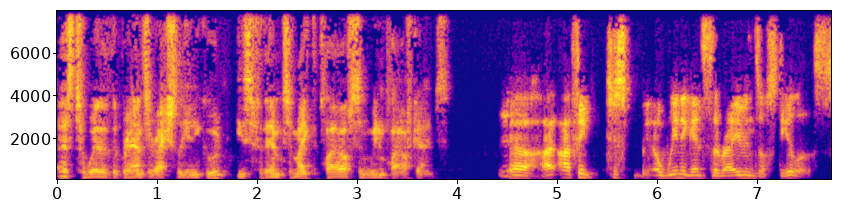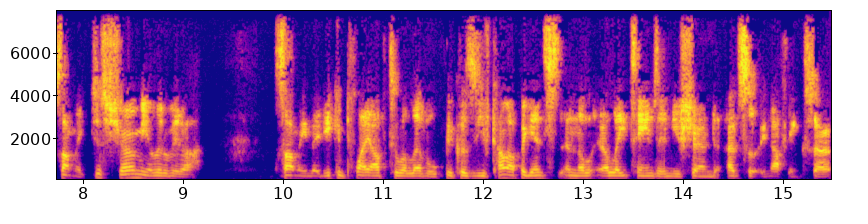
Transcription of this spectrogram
as to whether the Browns are actually any good is for them to make the playoffs and win playoff games. Yeah, I, I think just a win against the Ravens or Steelers, something. Just show me a little bit of something that you can play up to a level because you've come up against an elite teams and you've shown absolutely nothing. So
